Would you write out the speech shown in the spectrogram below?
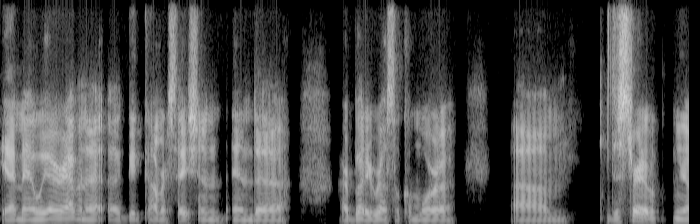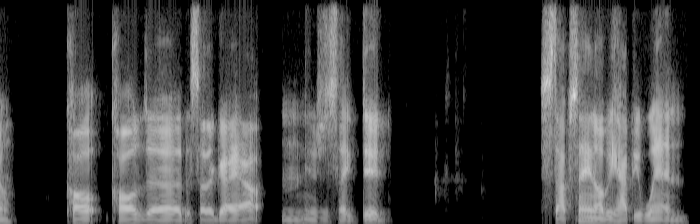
yeah, man, we are having a, a good conversation, and uh, our buddy Russell Kimura, um, just straight up, you know, called called uh, this other guy out, and he was just like, "Dude, stop saying I'll be happy when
